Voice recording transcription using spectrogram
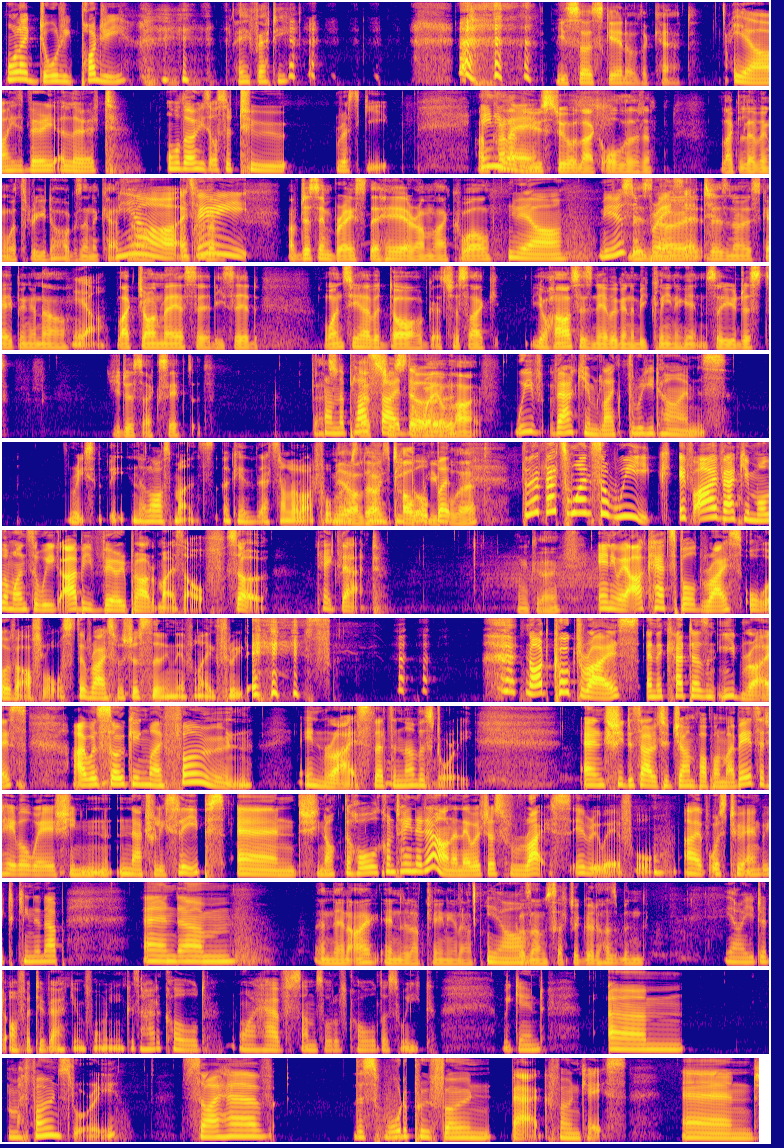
More like Georgie Podgy. Hey, fatty. he's so scared of the cat. Yeah, he's very alert. Although he's also too risky. I'm kind of used to like all the like living with three dogs and a cat. yeah, now. It's very. I've just embraced the hair. I'm like, well, yeah, you just embrace no, it. there's no escaping it now. Yeah, Like John Mayer said, he said, once you have a dog, it's just like your house is never going to be clean again. So you just, you just accept it. That's, On the plus that's just side, the way of though, life. we've vacuumed like three times recently in the last month. Okay, that's not a lot for most, yeah, don't most tell people, people, but that. Th- that's once a week. If I vacuum more than once a week, I'd be very proud of myself. So take that. Okay. Anyway, our cat spilled rice all over our floors. The rice was just sitting there for like three days. Not cooked rice, and the cat doesn't eat rice. I was soaking my phone in rice. That's another story. And she decided to jump up on my bedside table where she n- naturally sleeps, and she knocked the whole container down, and there was just rice everywhere. For I was too angry to clean it up, and um, And then I ended up cleaning it up yeah, because I'm such a good husband. Yeah, you did offer to vacuum for me because I had a cold, or I have some sort of cold this week, weekend. Um, my phone story. So I have this waterproof phone bag, phone case, and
